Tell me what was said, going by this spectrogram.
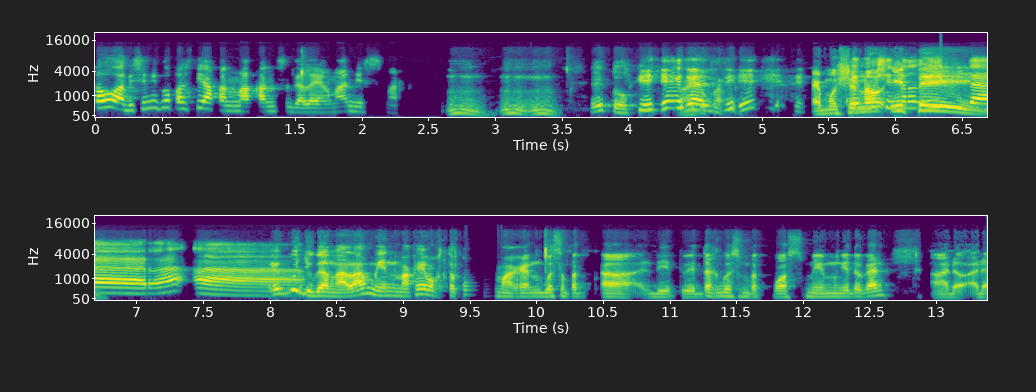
tahu abis ini gue pasti akan makan segala yang manis, Mark. Mm, mm, mm. Itu. Iya nah, itu kan emotional, emotional eating. Uh, eh, gue juga ngalamin. Makanya waktu kemarin gue sempet uh, di Twitter gue sempet post meme gitu kan. Ada ada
